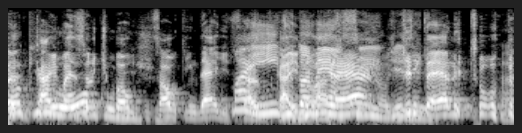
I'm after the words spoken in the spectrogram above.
caras que caem parecendo tipo bicho. sabe, Walking Dead. os Mas caras índio caem também de é assim, De terno e tudo, cara.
